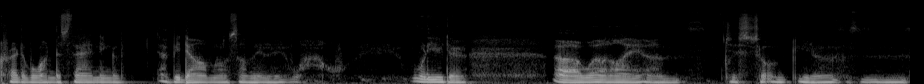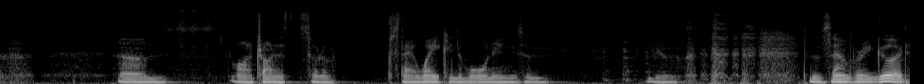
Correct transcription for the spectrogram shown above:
incredible understanding of Abhidharma or something. wow, what do you do? Uh, well, I um, just sort of, you know, mm, um, well, I try to sort of stay awake in the mornings and, you know, doesn't sound very good.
